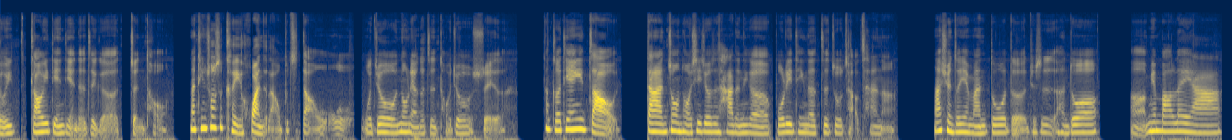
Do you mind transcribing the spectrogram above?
有一高一点点的这个枕头。那听说是可以换的啦，我不知道，我我我就弄两个枕头就睡了。那隔天一早，当然重头戏就是他的那个玻璃厅的自助早餐啊，那选择也蛮多的，就是很多。呃，面包类啊，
